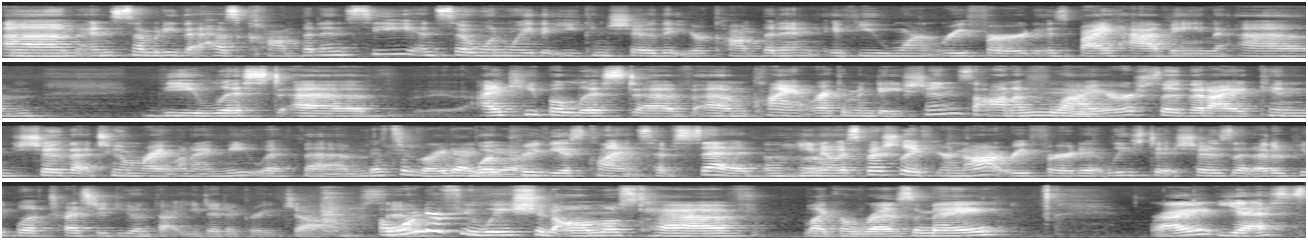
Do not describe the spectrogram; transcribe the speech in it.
Um, Mm-hmm. and somebody that has competency. And so, one way that you can show that you're competent if you weren't referred is by having um, the list of I keep a list of um, client recommendations on a Mm. flyer so that I can show that to them right when I meet with them. That's a great idea. What previous clients have said, you Uh-huh. know, especially if you're not referred, at least it shows that other people have trusted you and thought you did a great job. I wonder if we should almost have like a resume, right? Yes.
